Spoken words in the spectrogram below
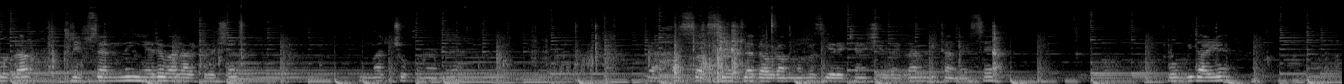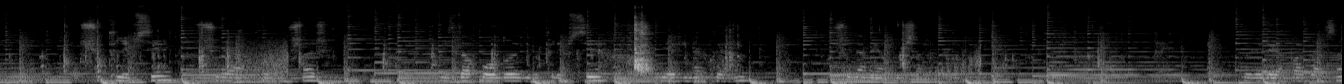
Burada klipslerinin yeri var arkadaşlar. Bunlar çok önemli ve hassasiyetle davranmamız gereken şeylerden bir tanesi. Bu vidayı şu klipsi şuraya koymuşlar. Bizde olduğu gibi klipsi yerine koyalım. Şöyle mi yapmışlar? Böyle de yaparlarsa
